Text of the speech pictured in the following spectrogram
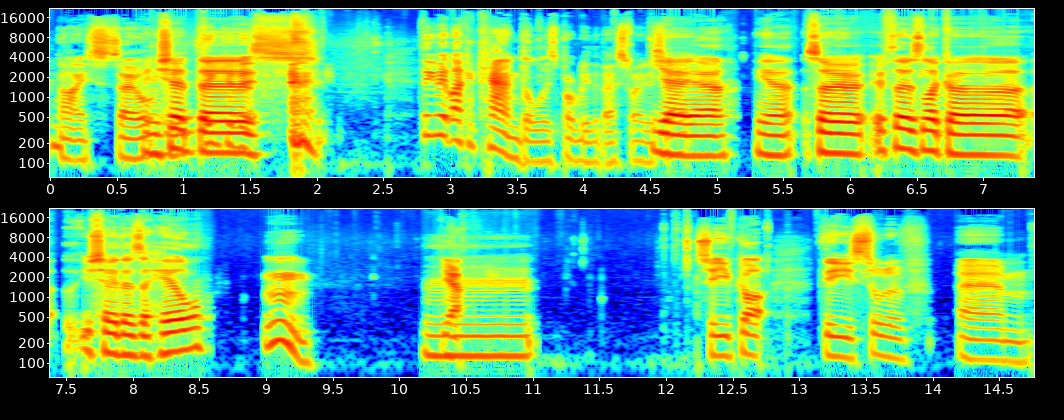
nice. So And you said think of it- there's. Think of it like a candle is probably the best way to say. Yeah, it. yeah, yeah. So if there's like a, you say there's a hill. Mm. Yeah. Mm, So you've got these sort of um,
